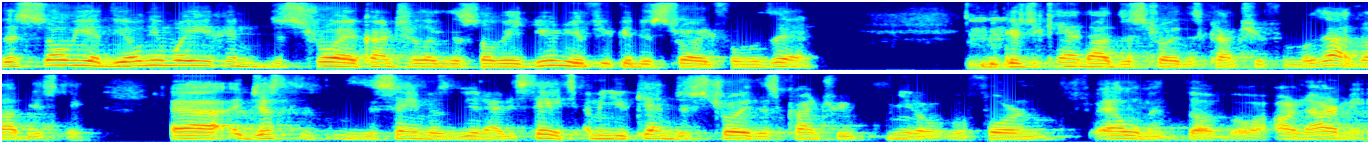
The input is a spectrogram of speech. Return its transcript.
the Soviet. The only way you can destroy a country like the Soviet Union if you can destroy it from within, mm-hmm. because you cannot destroy this country from without, obviously uh, just the same as the United States. I mean, you can't destroy this country, you know, a foreign element of an army.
